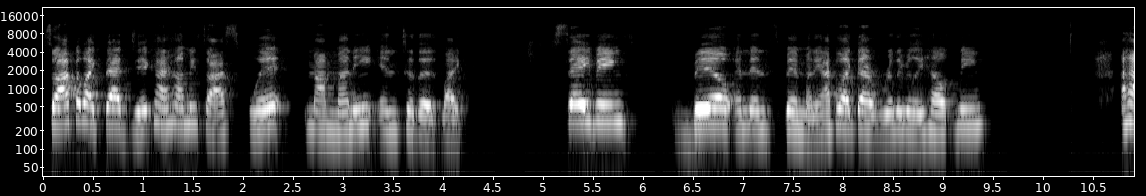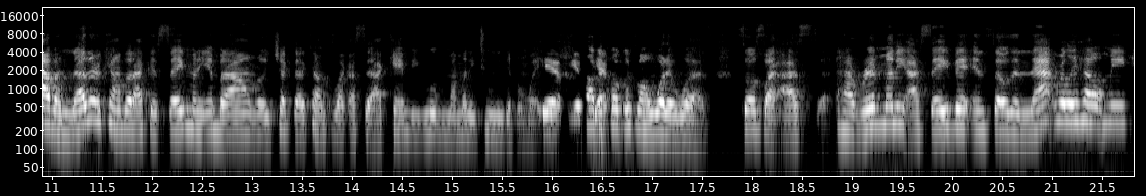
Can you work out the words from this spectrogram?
So I feel like that did kind of help me. So I split my money into the like savings, bill, and then spend money. I feel like that really, really helped me. I have another account that I could save money in, but I don't really check that account because, like I said, I can't be moving my money too many different ways. Yep, yep, so I yep. focus on what it was. So it's like I have rent money, I save it, and so then that really helped me.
